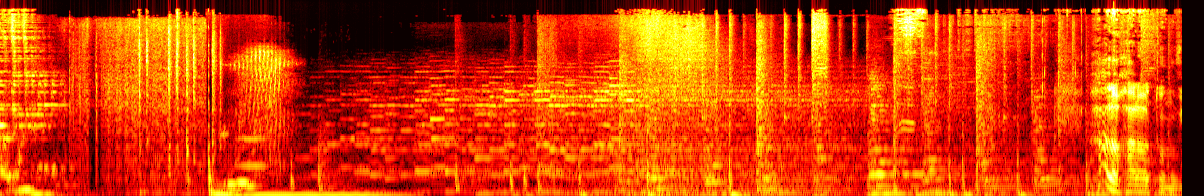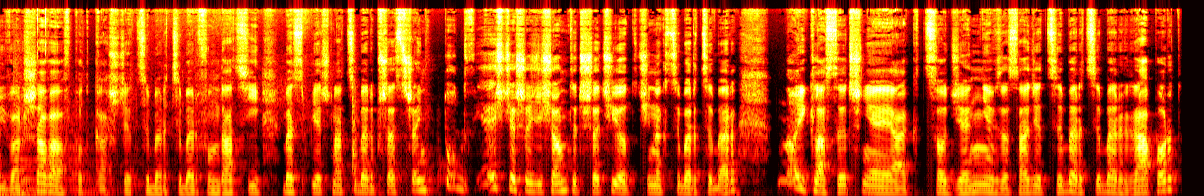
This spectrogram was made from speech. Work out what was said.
Thank you. Halo, halo, tu mówi Warszawa w podcaście Cyber Cyber Fundacji Bezpieczna Cyberprzestrzeń. Tu 263 odcinek Cyber Cyber. No i klasycznie, jak codziennie w zasadzie Cyber Cyber Raport.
